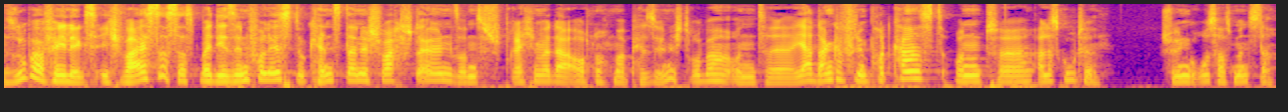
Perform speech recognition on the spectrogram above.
Super, Felix. Ich weiß, dass das bei dir sinnvoll ist. Du kennst deine Schwachstellen, sonst sprechen wir da auch noch mal persönlich drüber. Und äh, ja, danke für den Podcast und äh, alles Gute. Schönen Gruß aus Münster.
